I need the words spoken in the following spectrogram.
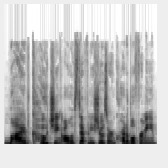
Live coaching. All of Stefanie's shows are incredible for me.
